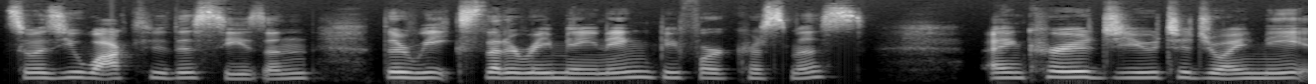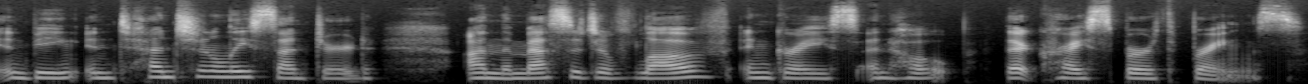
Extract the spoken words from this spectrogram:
So, as you walk through this season, the weeks that are remaining before Christmas, I encourage you to join me in being intentionally centered on the message of love and grace and hope that Christ's birth brings.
